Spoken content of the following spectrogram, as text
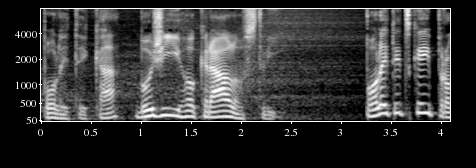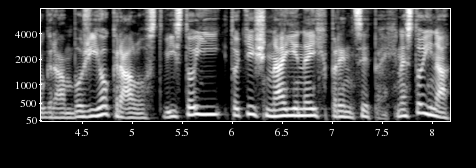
politika Božího království. Politický program Božího království stojí totiž na jiných principech. Nestojí na,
